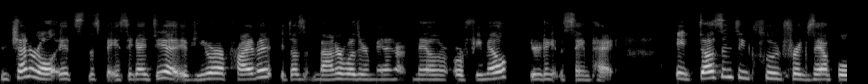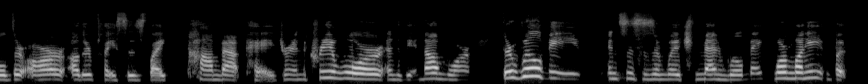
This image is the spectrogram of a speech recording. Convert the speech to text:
in general, it's this basic idea. If you are a private, it doesn't matter whether you're or, male or female, you're going to get the same pay. It doesn't include, for example, there are other places like combat pay during the Korean War and the Vietnam War. There will be instances in which men will make more money, but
